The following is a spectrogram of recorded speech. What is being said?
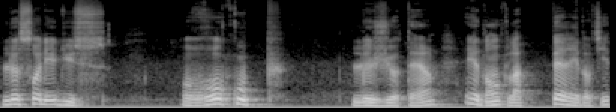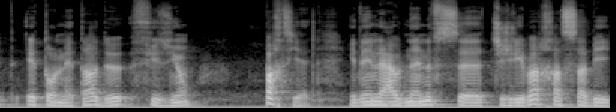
le solidus recoupe le géotherme et donc la péridotite est en état de fusion partielle. إذا عاودنا نفس التجربة الخاصة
